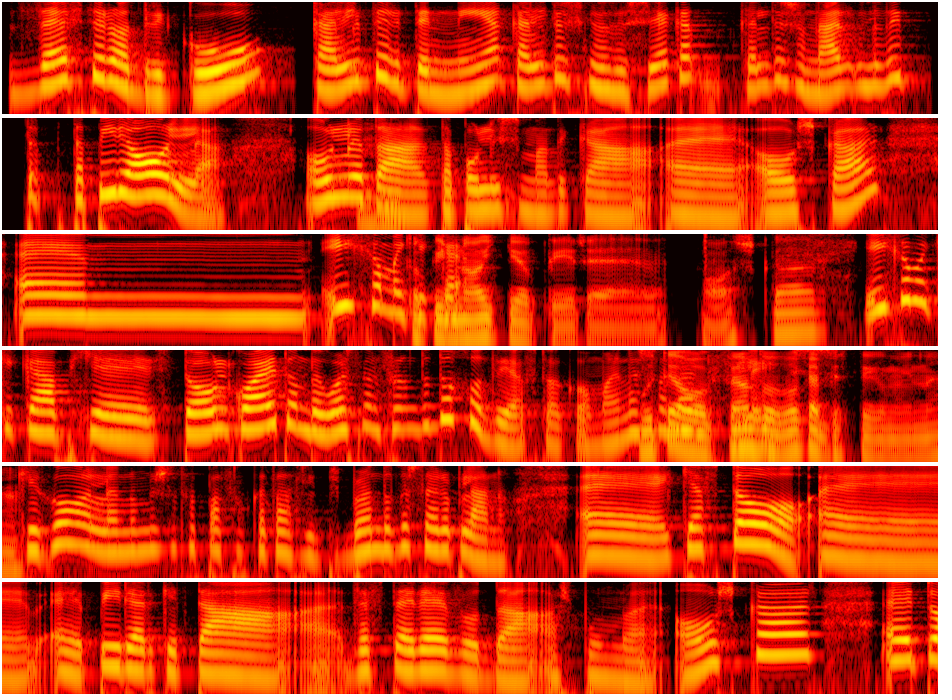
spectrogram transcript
δεύτερο αντρικού, καλύτερη ταινία, καλύτερη σκηνοθεσία, καλύτερη σονάρι. Δηλαδή τα, τα πήρε όλα όλα τα, τα πολύ σημαντικά ε, Όσκαρ. είχαμε το και Πινόκιο πήρε Όσκαρ. Είχαμε και κάποιες... Το All Quiet on the Western Front δεν το έχω δει αυτό ακόμα. Είναι Ούτε εγώ, θέλω να το δω κάποια στιγμή. Ναι. Κι εγώ, αλλά νομίζω θα πάθω κατάθλιψη. Μπορώ να το δω στο αεροπλάνο. Ε, και αυτό ε, ε, πήρε αρκετά ε, δευτερεύοντα, ας πούμε, Όσκαρ. Ε, το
